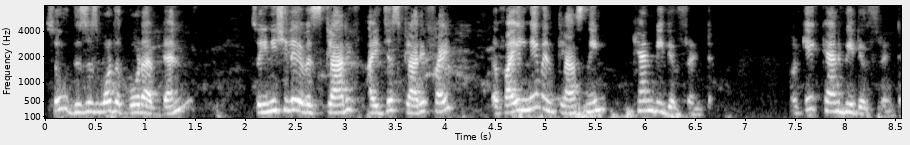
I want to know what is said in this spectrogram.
So this is what the code I've done. So initially I was clarif I just clarified the file name and class name can be different. Okay, can be different.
